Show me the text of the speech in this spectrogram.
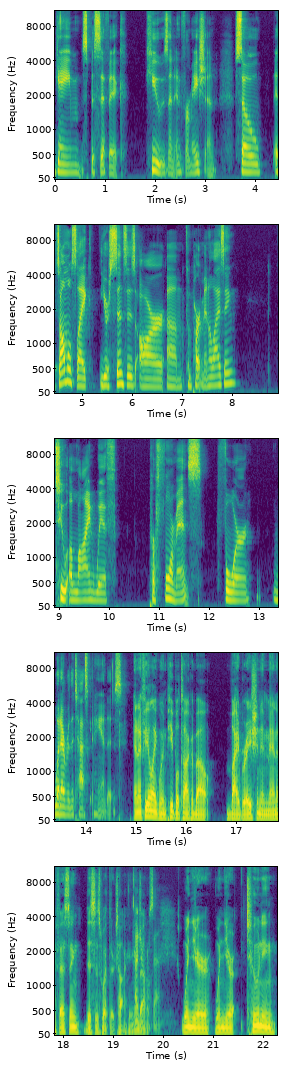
game specific cues and information. So it's almost like your senses are um, compartmentalizing to align with performance for whatever the task at hand is. And I feel like when people talk about vibration and manifesting, this is what they're talking Hundred about. when you're when you're tuning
